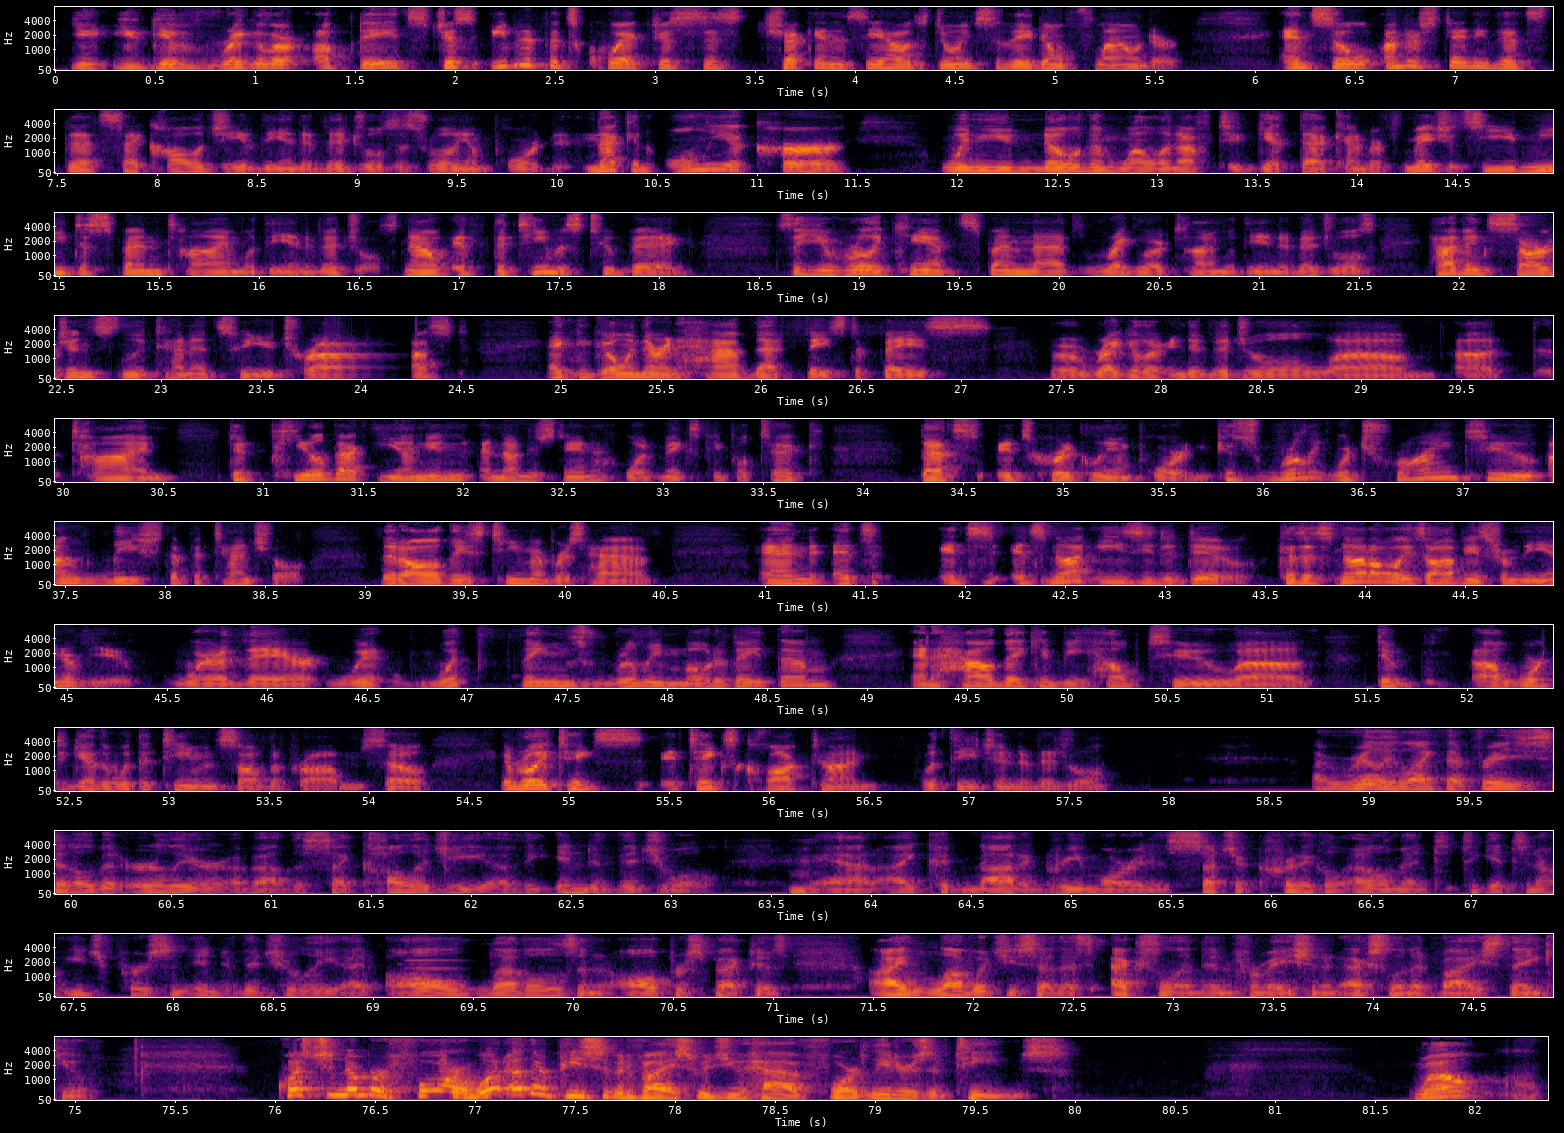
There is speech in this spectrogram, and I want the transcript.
you you give regular updates, just even if it's quick, just to check in and see how it's doing, so they don't flounder. And so, understanding that's that psychology of the individuals is really important, and that can only occur when you know them well enough to get that kind of information. So you need to spend time with the individuals. Now, if the team is too big, so you really can't spend that regular time with the individuals, having sergeants, lieutenants who you trust and can go in there and have that face to face or regular individual um, uh, time to peel back the onion and understand what makes people tick that's it's critically important because really we're trying to unleash the potential that all these team members have and it's it's it's not easy to do because it's not always obvious from the interview where they're what, what things really motivate them and how they can be helped to uh, to uh, work together with the team and solve the problem. So it really takes it takes clock time with each individual. I really like that phrase you said a little bit earlier about the psychology of the individual. Hmm. And I could not agree more. It is such a critical element to get to know each person individually at all levels and in all perspectives. I love what you said. That's excellent information and excellent advice. Thank you. Question number four What other piece of advice would you have for leaders of teams? Well,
